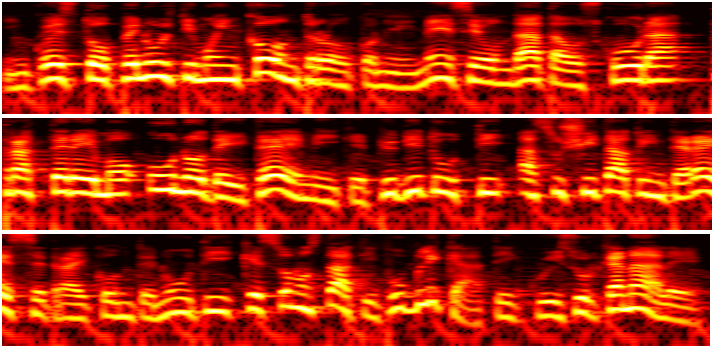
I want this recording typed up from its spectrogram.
In questo penultimo incontro con il mese Ondata Oscura tratteremo uno dei temi che più di tutti ha suscitato interesse tra i contenuti che sono stati pubblicati qui sul canale,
